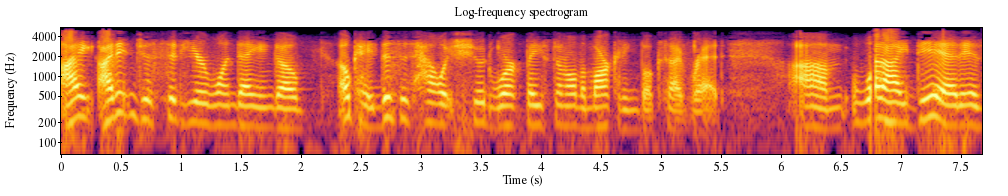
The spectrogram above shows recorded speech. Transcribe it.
i i didn't just sit here one day and go okay this is how it should work based on all the marketing books i've read um, what I did is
